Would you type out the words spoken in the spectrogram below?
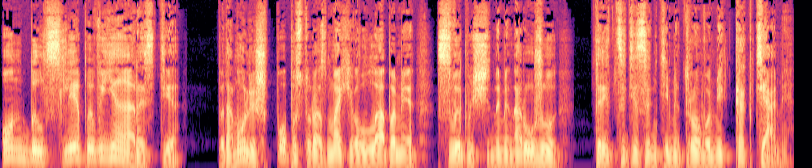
он был слеп и в ярости, потому лишь попусту размахивал лапами с выпущенными наружу 30-сантиметровыми когтями.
